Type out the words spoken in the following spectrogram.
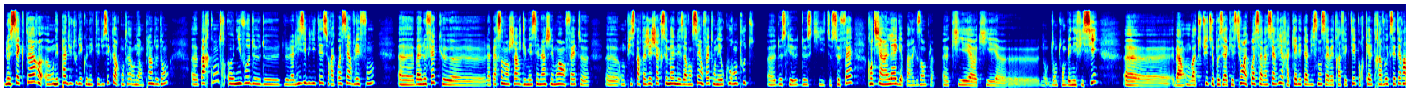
le, secteur, on n'est pas du tout déconnecté du secteur. Au contraire, on est en plein dedans. Par contre, au niveau de, de, de, la lisibilité sur à quoi servent les fonds, euh, bah, le fait que euh, la personne en charge du mécénat chez moi, en fait, euh, on puisse partager chaque semaine les avancées. En fait, on est au courant toutes de ce que de ce qui se fait. Quand il y a un leg par exemple qui est qui est dont, on bénéficie ben on va tout de suite se poser la question à quoi ça va servir? À quel établissement ça va être affecté? Pour quels travaux etc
